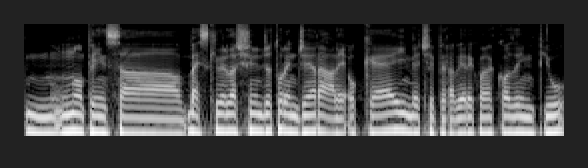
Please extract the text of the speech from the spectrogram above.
uno pensa, beh, scrivere la sceneggiatura in generale, ok, invece per avere qualcosa in più,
